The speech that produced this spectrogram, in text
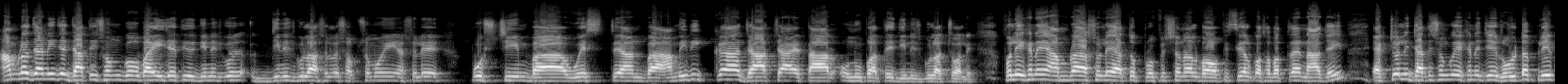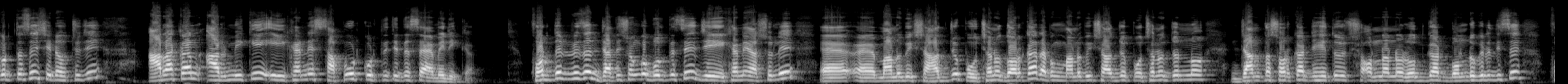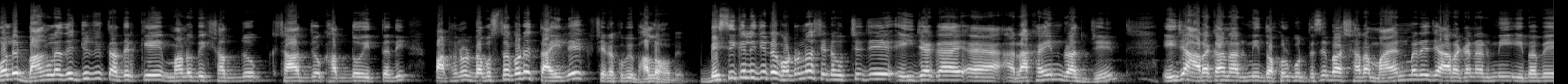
আমরা জানি যে জাতিসংঘ বা এই জাতীয় জিনিসগুলো জিনিসগুলো আসলে সবসময় আসলে পশ্চিম বা ওয়েস্টার্ন বা আমেরিকা যা চায় তার অনুপাতে জিনিসগুলো চলে। ফলে এখানে আমরা আসলে এত প্রফেশনাল বা অফিসিয়াল কথাবার্তায় না যাই। অ্যাকচুয়ালি জাতিসংঘ এখানে যে রোলটা প্লে করতেছে সেটা হচ্ছে যে আরাকান আর্মিকে এইখানে সাপোর্ট করতে চেতেছে আমেরিকা। ফর দ্যাট রিজন জাতিসংঘ বলতেছে যে এখানে আসলে মানবিক সাহায্য পৌঁছানো দরকার এবং মানবিক সাহায্য পৌঁছানোর জন্য জান্তা সরকার যেহেতু অন্যান্য রোজগার বন্ধ করে দিছে, ফলে বাংলাদেশ যদি তাদেরকে মানবিক সাহায্য সাহায্য, খাদ্য ইত্যাদি পাঠানোর ব্যবস্থা করে, তাইলে সেটা খুবই ভালো হবে। বেসিক্যালি যেটা ঘটনা, সেটা হচ্ছে যে এই জায়গায় রাখাইন রাজ্যে এই যে আরাকান আর্মি দখল করতেছে বা সারা মায়ানমারে যে আরাকান আর্মি এইভাবে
